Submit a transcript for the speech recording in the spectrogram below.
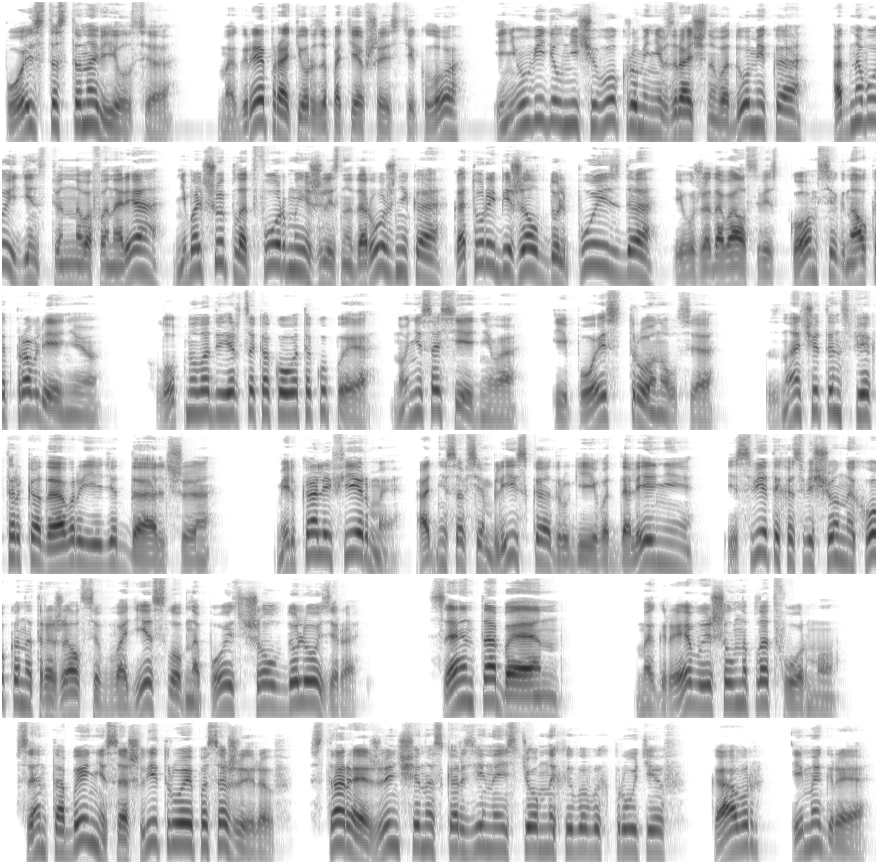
Поезд остановился. Мегре протер запотевшее стекло и не увидел ничего, кроме невзрачного домика одного единственного фонаря, небольшой платформы железнодорожника, который бежал вдоль поезда и уже давал свистком сигнал к отправлению. Хлопнула дверца какого-то купе, но не соседнего, и поезд тронулся. Значит, инспектор-кадавр едет дальше. Мелькали фермы, одни совсем близко, другие в отдалении, и свет их освещенных окон отражался в воде, словно поезд шел вдоль озера. «Сент-Абен!» Мегре вышел на платформу. В Сент-Абене сошли трое пассажиров. Старая женщина с корзиной из темных ивовых прутьев, Кавр и Мегре.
